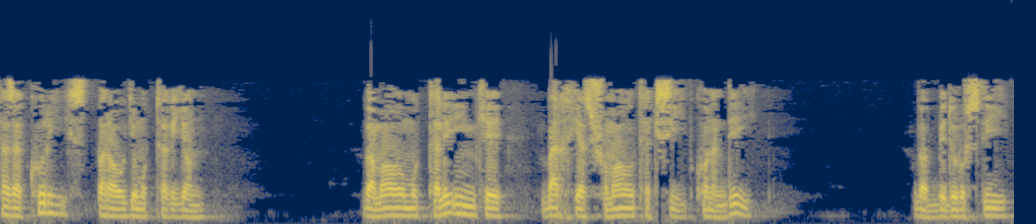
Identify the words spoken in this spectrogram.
تذکری است برای متقیان. و ما مطلعیم که برخی از شما تکسیب کننده اید و به درستی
